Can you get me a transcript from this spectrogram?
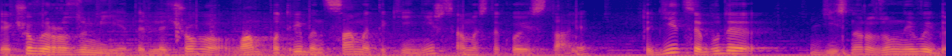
якщо ви розумієте, для чого вам потрібен саме такий ніж, саме з такої сталі, тоді це буде дійсно розумний вибір.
